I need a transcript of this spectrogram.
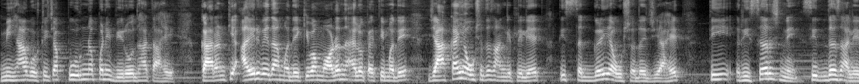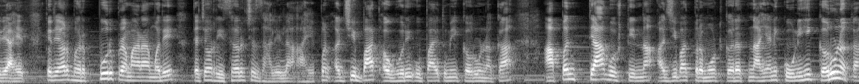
मी ह्या गोष्टीच्या पूर्णपणे विरोधात आहे. कारण की आयुर्वेदामध्ये किंवा मॉडर्न ॲलोपॅथीमध्ये ज्या काही औषधं सांगितलेली आहेत ती सगळी औषधं जी आहेत ती रिसर्चने सिद्ध झालेली आहेत. किंवा त्याच्यावर भरपूर प्रमाणामध्ये त्याच्यावर रिसर्च झालेला आहे. पण अजिबात अघोरी उपाय तुम्ही करू नका. आपण त्या गोष्टींना अजिबात प्रमोट करत नाही आणि कोणीही करू नका.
